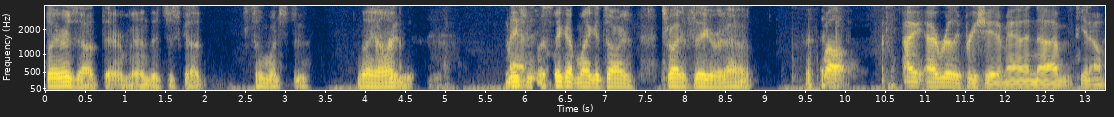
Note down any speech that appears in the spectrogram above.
players out there, man. That just got so much to lay on. Man, Makes me want to pick up my guitar and try to figure it out. well, I, I really appreciate it, man. And, um, you know,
